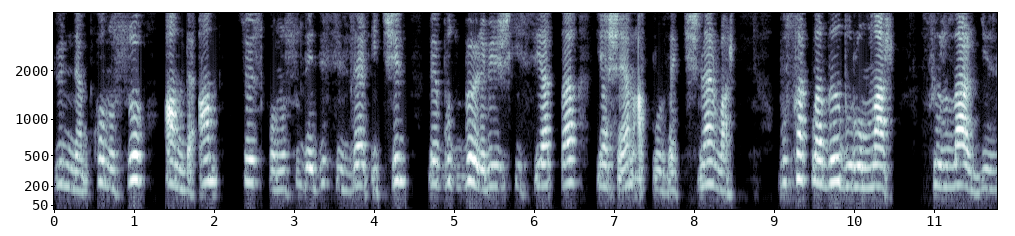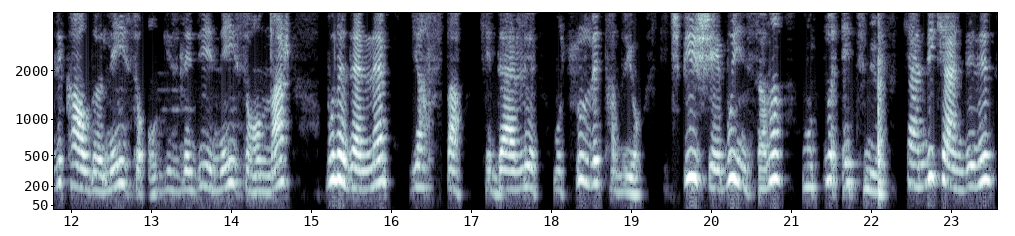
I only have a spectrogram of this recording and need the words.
gündem konusu an be an söz konusu dedi sizler için ve bu böyle bir hissiyatla yaşayan aklınızdaki kişiler var. Bu sakladığı durumlar, sırlar, gizli kaldığı neyse o, gizlediği neyse onlar bu nedenle yasta, kederli, mutsuz ve tadı yok. Hiçbir şey bu insanı mutlu etmiyor. Kendi kendinin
